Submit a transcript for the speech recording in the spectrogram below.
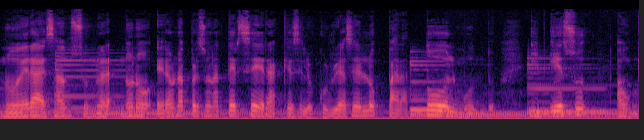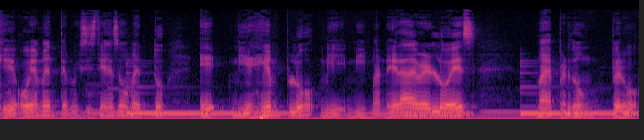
no era de Samsung, no, era, no, era una persona tercera que se le ocurrió hacerlo para todo el mundo. Y eso, aunque obviamente no existía en ese momento, eh, mi ejemplo, mi, mi, manera de verlo es, madre, perdón, pero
